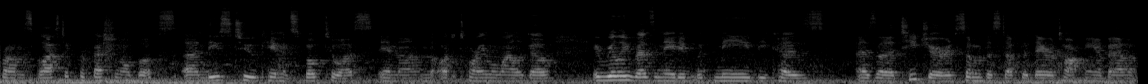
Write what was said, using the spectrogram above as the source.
from Scholastic Professional Books. And these two came and spoke to us in um, the auditorium a while ago. It really resonated with me because, as a teacher, some of the stuff that they were talking about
